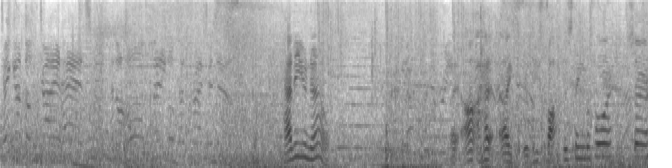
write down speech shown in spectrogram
Take out those giant heads, and the whole thing will come down. How do you know? Like, uh, like, have you fought this thing before, sir?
